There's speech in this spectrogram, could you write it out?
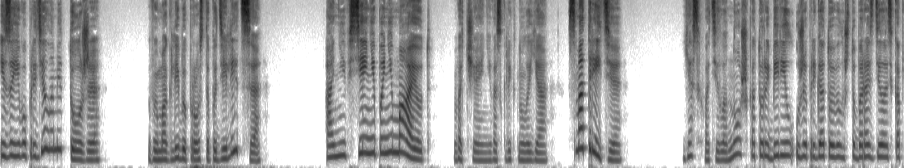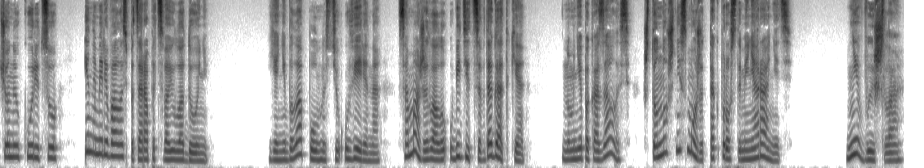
И за его пределами тоже. Вы могли бы просто поделиться. Они все не понимают, в отчаянии воскликнула я. Смотрите, я схватила нож, который Берил уже приготовил, чтобы разделать копченую курицу, и намеревалась поцарапать свою ладонь. Я не была полностью уверена, сама желала убедиться в догадке, но мне показалось, что нож не сможет так просто меня ранить. Не вышло.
